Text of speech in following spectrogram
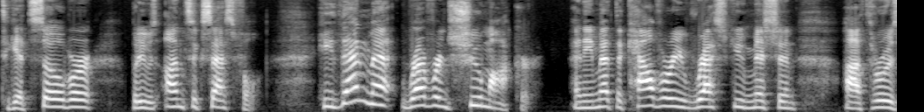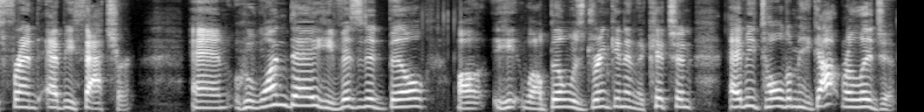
to get sober, but he was unsuccessful. He then met Reverend Shoemaker and he met the Calvary Rescue Mission uh, through his friend Ebby Thatcher, and who one day he visited Bill while he while Bill was drinking in the kitchen. Ebby told him he got religion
